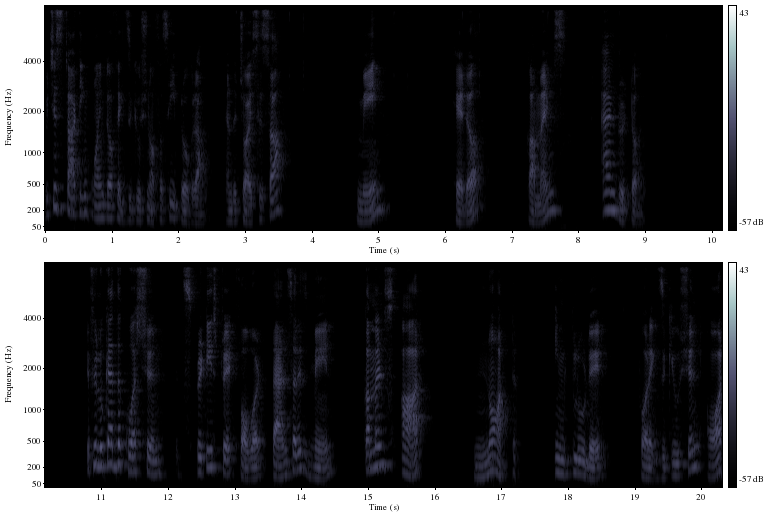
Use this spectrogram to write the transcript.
which is starting point of execution of a C program? And the choices are main, header, comments, and return. If you look at the question, it's pretty straightforward. The answer is main. Comments are not included for execution or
